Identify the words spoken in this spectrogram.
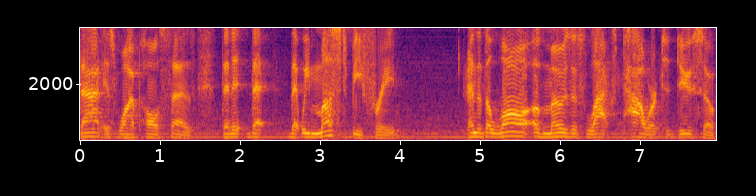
That is why Paul says that, it, that, that we must be freed and that the law of Moses lacks power to do so.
